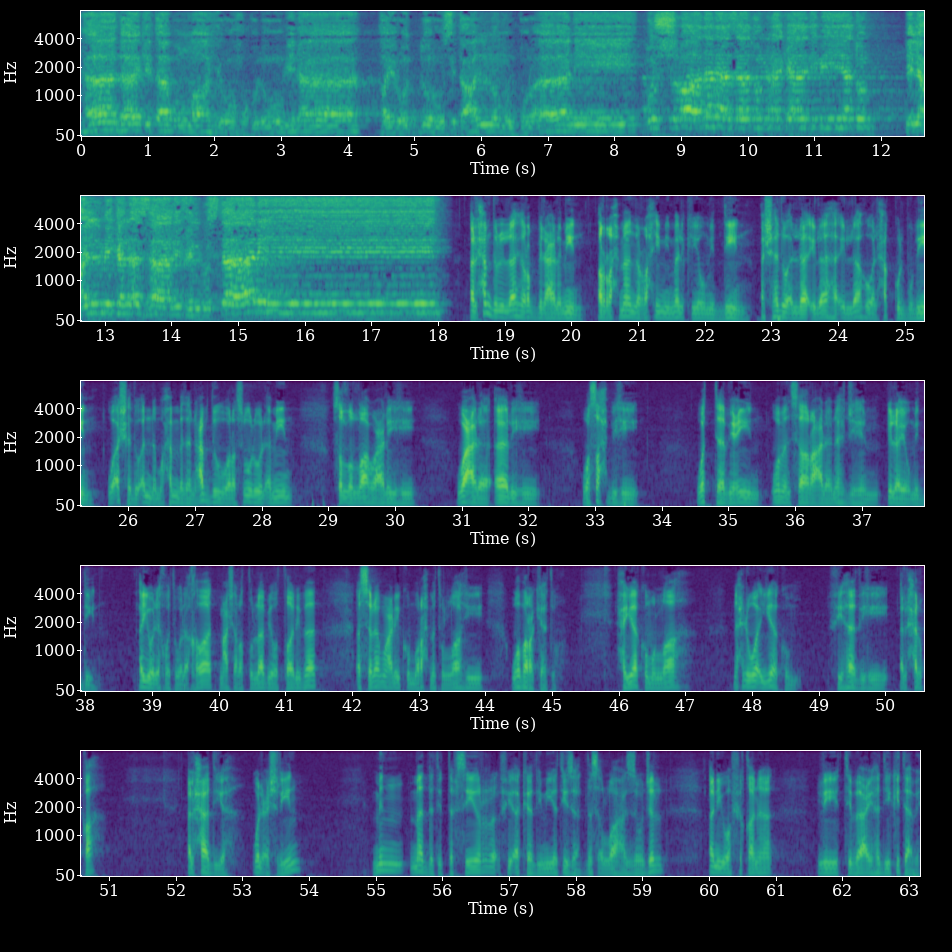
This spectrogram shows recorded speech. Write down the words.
هذا كتاب الله روح قلوبنا. خير الدروس تعلم القرآن. بشرى لنا زاد أكاديمية للعلم كالأزهار في البستان. الحمد لله رب العالمين. الرحمن الرحيم ملك يوم الدين. أشهد أن لا إله إلا هو الحق المبين وأشهد أن محمدا عبده ورسوله الأمين. صلى الله عليه وعلى آله وصحبه والتابعين ومن سار على نهجهم إلى يوم الدين. أيها الإخوة والأخوات معشر الطلاب والطالبات السلام عليكم ورحمة الله وبركاته. حياكم الله نحن وإياكم في هذه الحلقة الحادية والعشرين من مادة التفسير في أكاديمية زاد. نسأل الله عز وجل أن يوفقنا لاتباع هدي كتابه.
